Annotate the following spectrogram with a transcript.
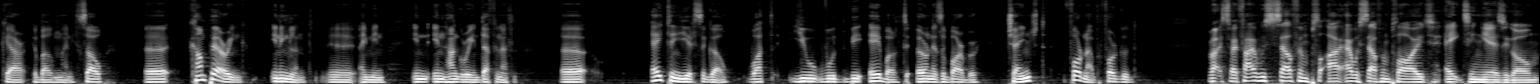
care about money. So uh, comparing in England, uh, I mean in in Hungary, definitely. Uh, 18 years ago, what you would be able to earn as a barber changed for now, for good. Right. So if I was self I I was self-employed 18 years ago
